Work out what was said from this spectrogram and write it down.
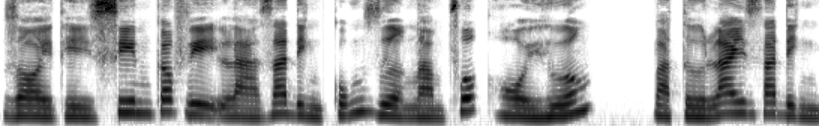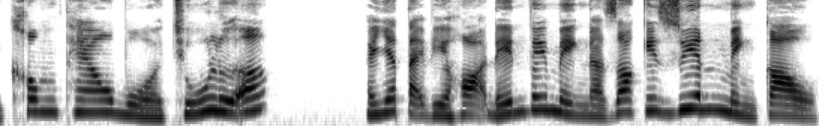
Rồi thì xin các vị là gia đình cúng dường làm phước hồi hướng và từ nay gia đình không theo bùa chú nữa. Đấy nhất tại vì họ đến với mình là do cái duyên mình cầu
